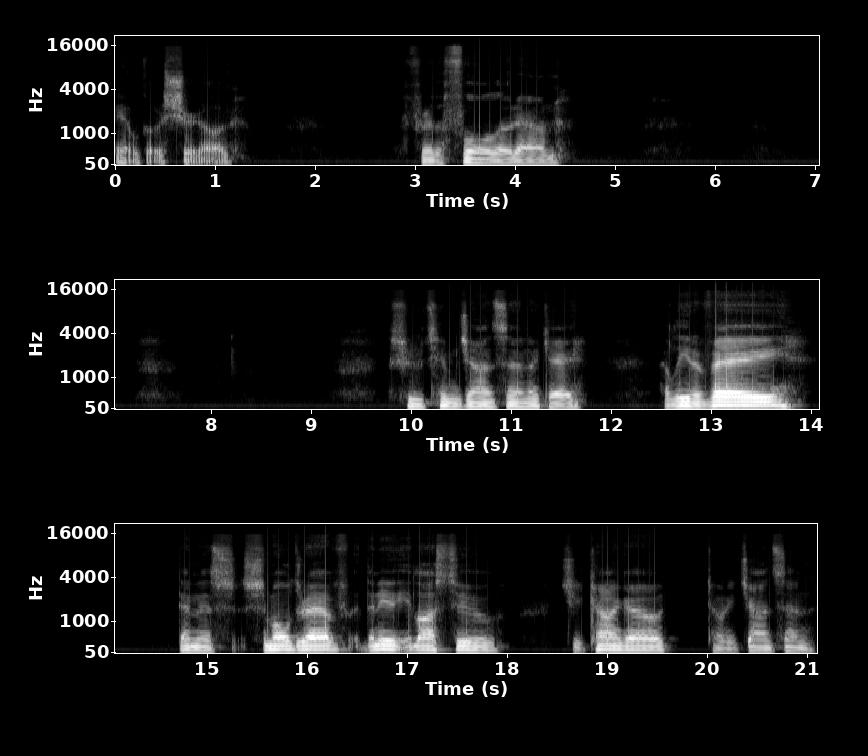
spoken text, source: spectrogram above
yeah, we'll go to Sherdog for the full lowdown. Shoot, Tim Johnson. Okay. Alita Vey, Dennis Schmoldrev. Then he, he lost to Chicago, Tony Johnson.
